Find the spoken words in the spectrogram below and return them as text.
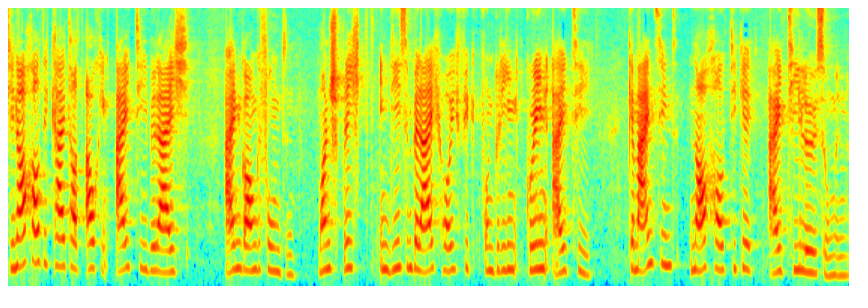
Die Nachhaltigkeit hat auch im IT-Bereich Eingang gefunden. Man spricht in diesem Bereich häufig von Green, Green IT. Gemeint sind nachhaltige IT-Lösungen.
